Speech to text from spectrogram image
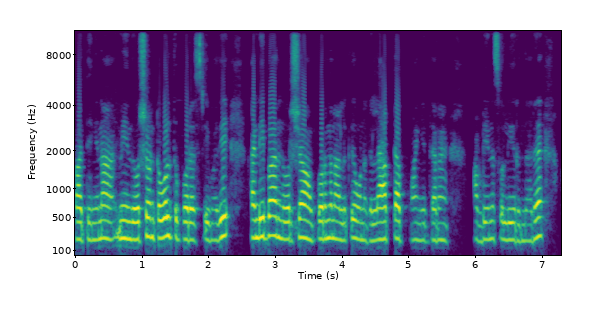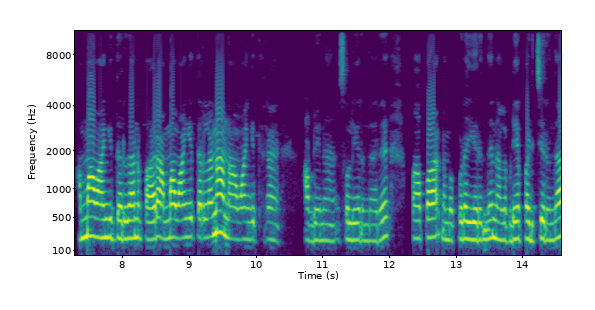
பார்த்தீங்கன்னா நீ இந்த வருஷம் டுவெல்த்து போகிற ஸ்ரீமதி கண்டிப்பாக இந்த வருஷம் பிறந்த நாளுக்கு உனக்கு லேப்டாப் வாங்கி தரேன் அப்படின்னு சொல்லியிருந்தாரு அம்மா வாங்கி தருதான்னு பாரு அம்மா வாங்கி தரலன்னா நான் வாங்கி தரேன் அப்படின்னு சொல்லியிருந்தாரு பாப்பா நம்ம கூட இருந்து நல்லபடியாக படிச்சிருந்தா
